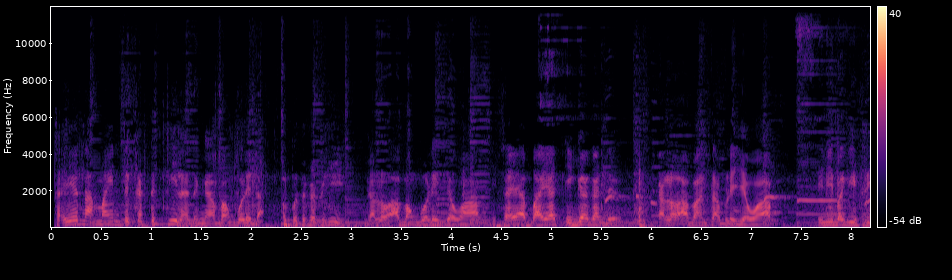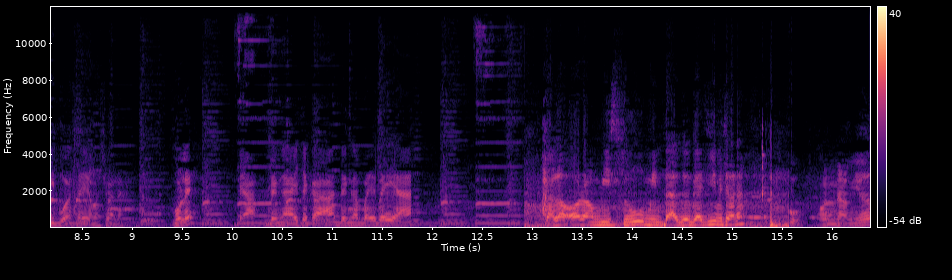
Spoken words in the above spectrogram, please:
Saya nak main teka-teki lah dengan abang boleh tak? Apa teka-teki? Kalau abang boleh jawab, saya bayar tiga ganda. Kalau abang tak boleh jawab, ini bagi free buat saya macam mana? Boleh? Ya, dengar saya cakap, ah, dengar baik-baik ya. Kalau orang bisu minta harga gaji macam mana? Senangnya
